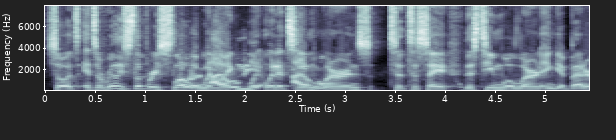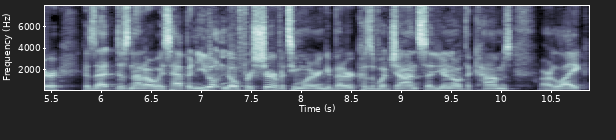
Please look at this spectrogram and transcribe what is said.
So it's it's a really slippery slope when like only- when, when a team only- learns to, to say this team will learn and get better because that does not always happen. You don't know for sure if a team will learn and get better because of what John said. You don't know what the comms are like.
